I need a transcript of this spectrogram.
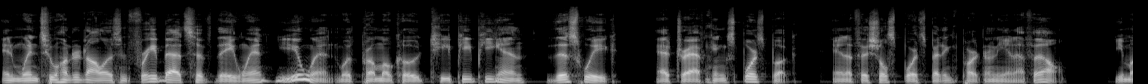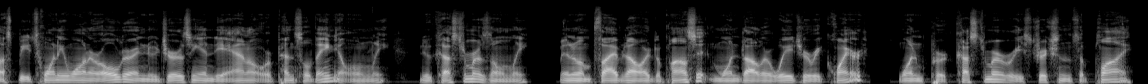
and win $200 in free bets if they win, you win with promo code TPPN this week at DraftKings Sportsbook, an official sports betting partner in the NFL. You must be 21 or older in New Jersey, Indiana, or Pennsylvania only, new customers only, minimum $5 deposit and $1 wager required, one per customer, restrictions apply.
